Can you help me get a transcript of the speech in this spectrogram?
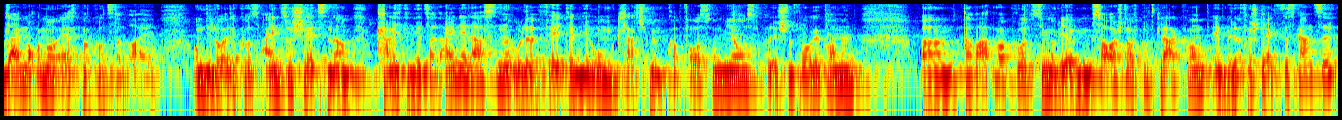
Bleiben auch immer erstmal kurz dabei, um die Leute kurz einzuschätzen. ähm, kann ich den jetzt alleine lassen oder fällt der mir um, klatscht mit dem Kopf aus von mir aus, alles schon vorgekommen. Ähm, da warten wir kurz, sehen wir, wie er mit dem Sauerstoff gut klarkommt. Entweder verstärkt das Ganze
